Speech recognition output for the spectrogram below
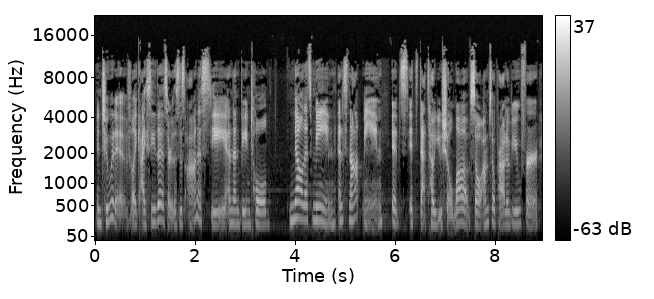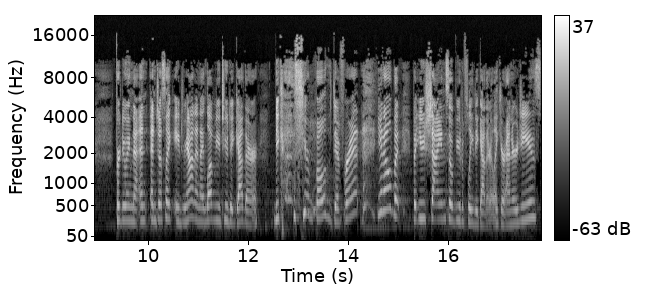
intuitive. Like I see this or this is honesty and then being told no that's mean. And it's not mean. It's it's that's how you show love. So i'm so proud of you for for doing that. And and just like adriana and i love you two together because you're both different you know but but you shine so beautifully together like your energies.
